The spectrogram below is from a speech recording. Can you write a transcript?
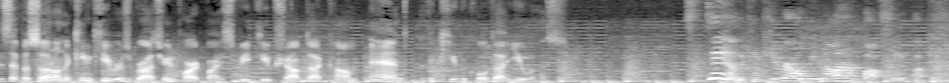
This episode on the King Cuber is brought to you in part by SpeedCubeShop.com and TheCubicle.us. Damn, the King Cuber, I'll be not unboxing a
